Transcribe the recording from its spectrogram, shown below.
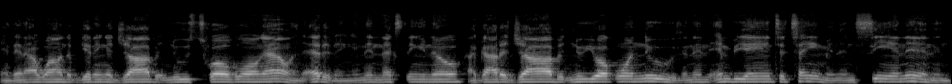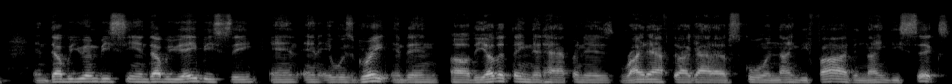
and then I wound up getting a job at News 12 Long Island editing. And then next thing you know, I got a job at New York One News, and then NBA Entertainment, and CNN, and and WNBC and WABC, and and it was great. And then uh, the other thing that happened is right after I got out of school in '95 and '96,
